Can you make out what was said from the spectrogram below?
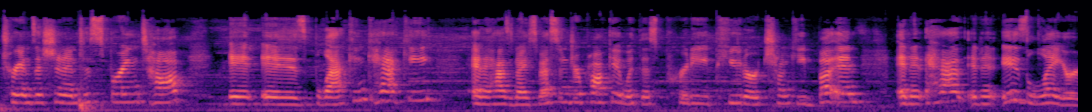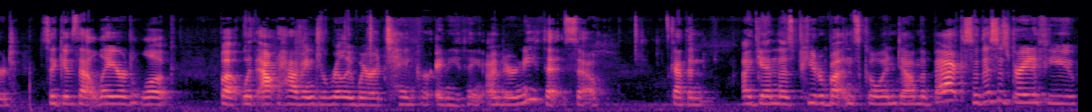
transition into spring top. It is black and khaki and it has a nice messenger pocket with this pretty pewter chunky button and it has and it is layered so it gives that layered look but without having to really wear a tank or anything underneath it. So it's got the, again, those pewter buttons going down the back. So this is great if you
